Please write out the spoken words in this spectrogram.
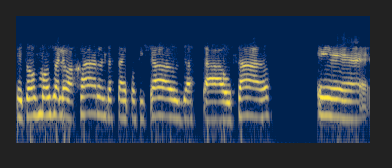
De todos modos ya lo bajaron, ya está depositado, ya está usado. Eh,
